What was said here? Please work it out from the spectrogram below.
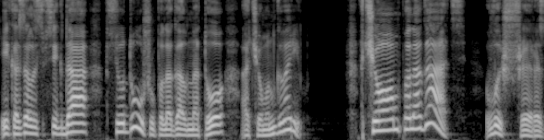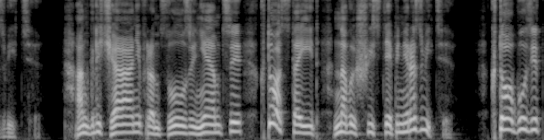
и, казалось, всегда всю душу полагал на то, о чем он говорил. В чем полагать высшее развитие? Англичане, французы, немцы. Кто стоит на высшей степени развития? Кто будет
